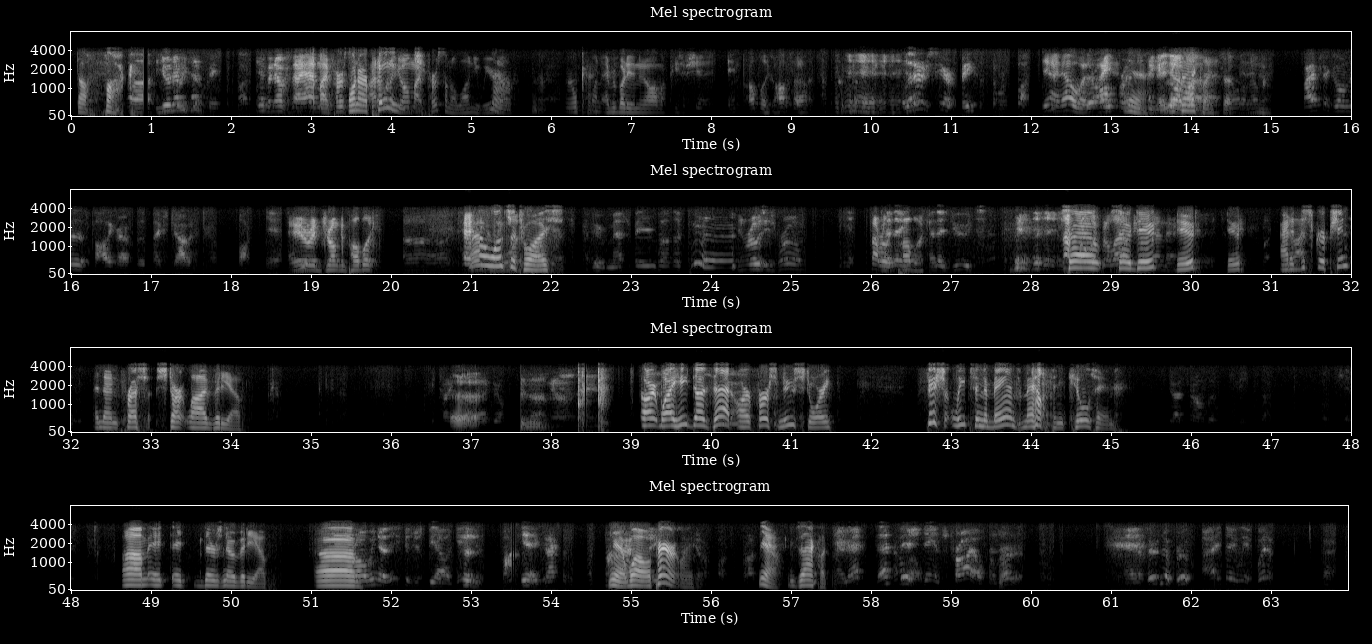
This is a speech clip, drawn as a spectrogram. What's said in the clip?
The fuck. Uh, you do it every time. Yeah, but no, because I have my personal. On our I don't want to go page. on my personal one. You weirdo. No. no. Okay. I want everybody to know I'm a piece of shit in public, also. Well, they don't see our faces, so we're fucked. Yeah, I know, but They're I, all friends. Yeah, I can Yeah, exactly. so they don't. If I have to go into this polygraph for this next job interview, I'm fucked. Have you ever been drunk in public? Uh, Well, once or twice. Have you ever masturbated in public? In Rosie's room. It's not really and then, public. And then dudes. So, public, but a lot so of dude, have been there. dude, dude, add a description and then press start live video. All right, while he does that, our first news story: fish leaps into man's mouth and kills him. Um, it, it, there's no video. For Um, all we know, these could just be allegations. Yeah, exactly. yeah, well, apparently, yeah, exactly. And that that fish stands trial for murder. And if there's no proof, I say we acquit him.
